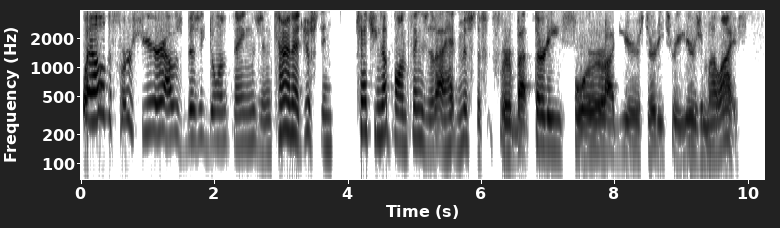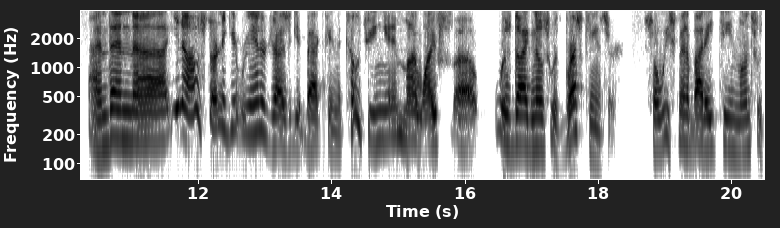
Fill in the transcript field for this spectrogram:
Well, the first year I was busy doing things and kind of just in catching up on things that I had missed for about 34 odd years, 33 years of my life. And then, uh, you know, I was starting to get re-energized to get back into coaching, and my wife uh, was diagnosed with breast cancer. So we spent about 18 months with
